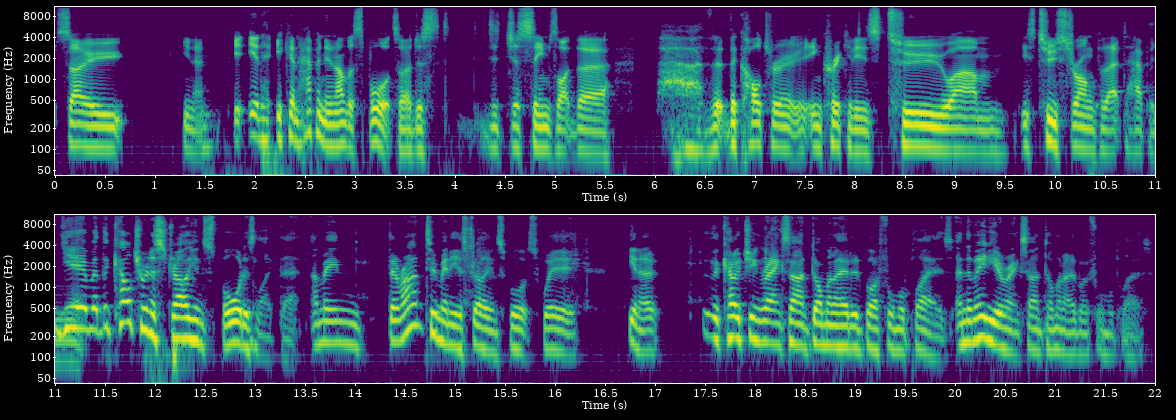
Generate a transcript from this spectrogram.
so you know, it, it it can happen in other sports. I just it just seems like the the, the culture in cricket is too um is too strong for that to happen. Yeah, yet. but the culture in Australian sport is like that. I mean, there aren't too many Australian sports where, you know, the coaching ranks aren't dominated by former players and the media ranks aren't dominated by former players.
